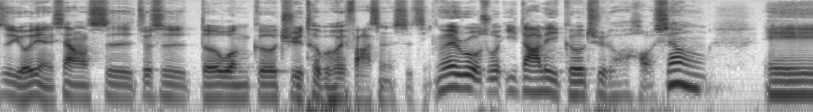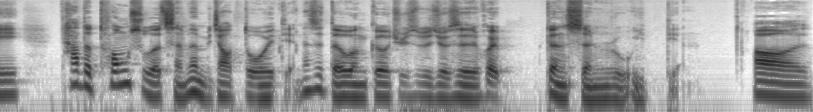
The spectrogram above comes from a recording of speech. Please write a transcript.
是有点像是就是德文歌剧特别会发生的事情？因为如果说意大利歌剧的话，好像诶，它的通俗的成分比较多一点，但是德文歌剧是不是就是会更深入一点？哦，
